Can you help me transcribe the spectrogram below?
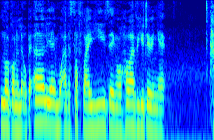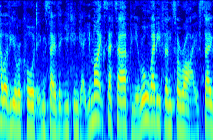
log on a little bit earlier in whatever software you're using or however you're doing it, however you're recording, so that you can get your mic set up and you're all ready for them to arrive. So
